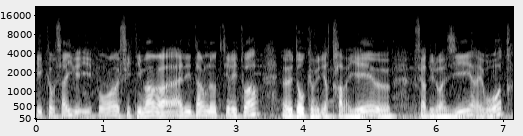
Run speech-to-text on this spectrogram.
et comme ça ils, pourront effectivement euh, aller dans notre territoire euh, donc venir travailler, euh, faire du loisir et, ou autre.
